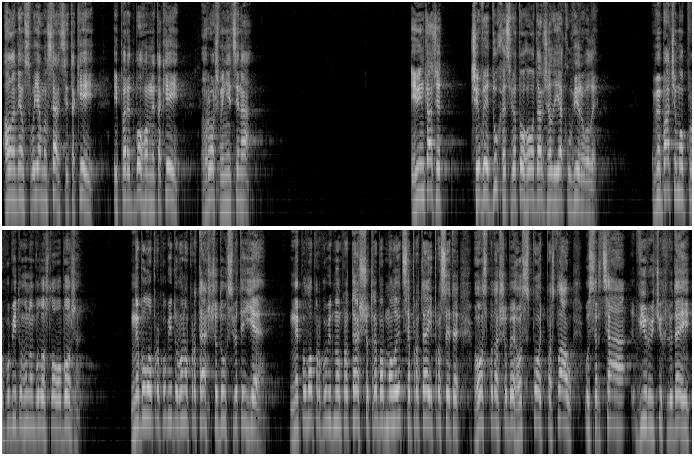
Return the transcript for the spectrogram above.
але не в своєму серці такий, і перед Богом не такий, грош мені ціна. І він каже, чи ви Духа Святого одержали, як увірували? Ми бачимо, проповідувано було Слово Боже. Не було проповідувано про те, що Дух Святий є. Не було проповідано про те, що треба молитися про те і просити Господа, щоб Господь послав у серця віруючих людей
